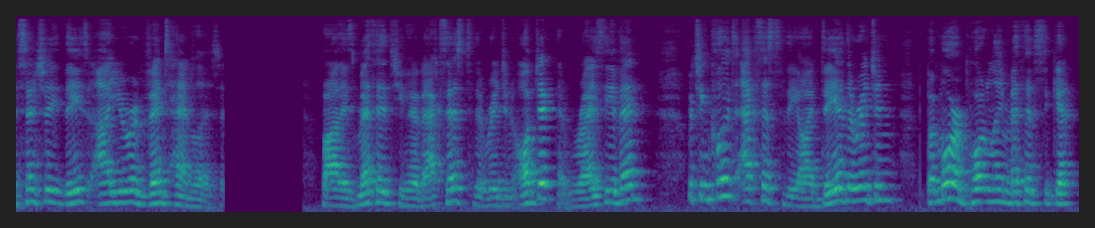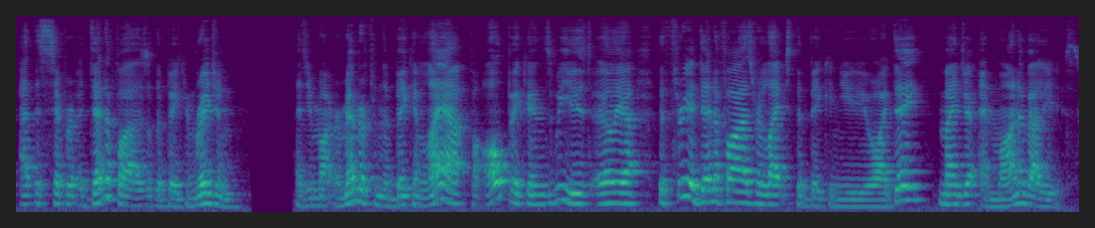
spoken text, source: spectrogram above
Essentially, these are your event handlers. Via these methods, you have access to the region object that raised the event, which includes access to the ID of the region, but more importantly, methods to get at the separate identifiers of the beacon region. As you might remember from the beacon layout for alt beacons we used earlier, the three identifiers relate to the beacon UUID, major and minor values.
